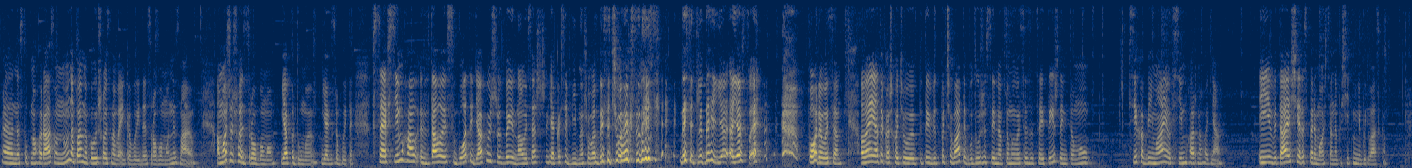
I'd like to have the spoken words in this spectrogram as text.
Е, Наступного разу, ну, напевно, коли щось новеньке вийде, зробимо, не знаю. А може щось зробимо. Я подумаю, як зробити. Все, всім вдалої суботи. Дякую, що доєдналися. Аж якось обідно, що у вас 10 чоловік сидить, 10 людей, я, а я все впоралася. Але я також хочу піти відпочивати, бо дуже сильно втомилася за цей тиждень, тому всіх обіймаю, всім гарного дня. І вітаю ще раз переможця. Напишіть мені, будь ласка.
